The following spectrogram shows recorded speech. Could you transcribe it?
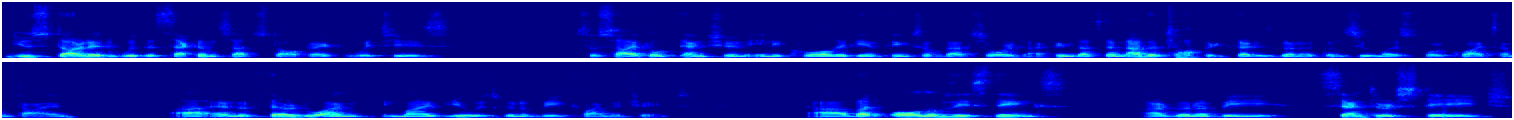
you started with the second such topic, which is societal tension, inequality, and things of that sort. I think that's another topic that is going to consume us for quite some time. Uh, and the third one, in my view, is going to be climate change. Uh, but all of these things are going to be center stage,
